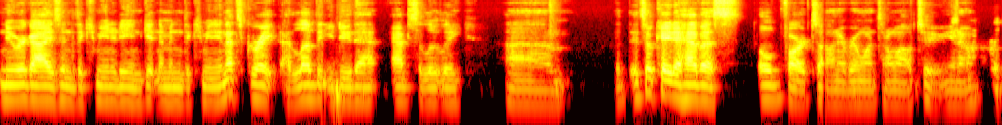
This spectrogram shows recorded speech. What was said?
newer guys into the community and getting them into the community. And that's great. I love that you do that. Absolutely. Um, it's okay to have us old farts on every once in a while too, you know.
